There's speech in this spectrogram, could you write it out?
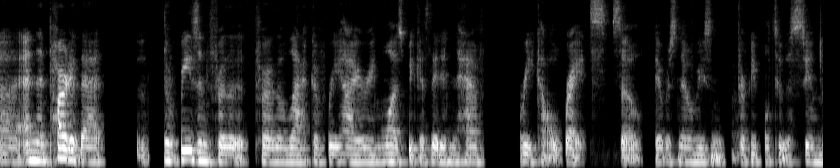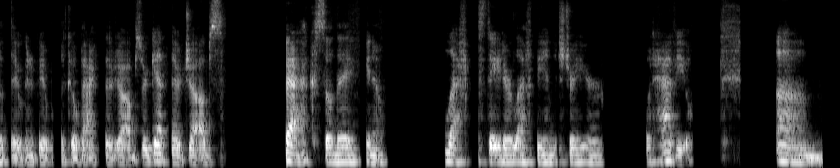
uh, and then part of that, the reason for the for the lack of rehiring was because they didn't have recall rights. So there was no reason for people to assume that they were going to be able to go back to their jobs or get their jobs back. So they, you know, left the state or left the industry or what have you. Um,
